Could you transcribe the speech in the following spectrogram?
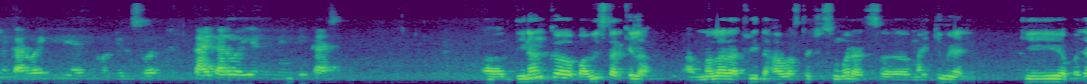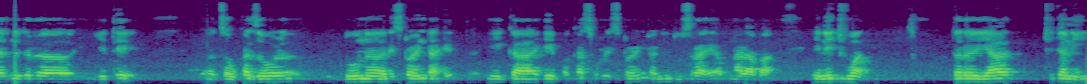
स्टेशनने कारवाई केली आहे हॉटेल्सवर? काय कारवाई आहे नेमकी? काय दिनांक बावीस तारखेला आम्हाला रात्री दहा वाजताच्या सुमारास माहिती मिळाली की बजाजनगर येथे चौकाजवळ दोन रेस्टॉरंट आहेत. एक आहे बकासूर रेस्टॉरंट आणि दुसरं आहे Apna Dhaba N H one तर या ठिकाणी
